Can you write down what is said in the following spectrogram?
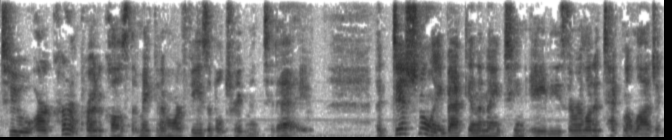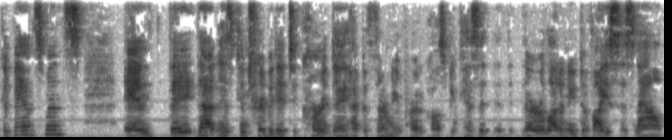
to our current protocols that make it a more feasible treatment today. Additionally, back in the 1980s, there were a lot of technologic advancements, and they that has contributed to current day hypothermia protocols because it, there are a lot of new devices now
